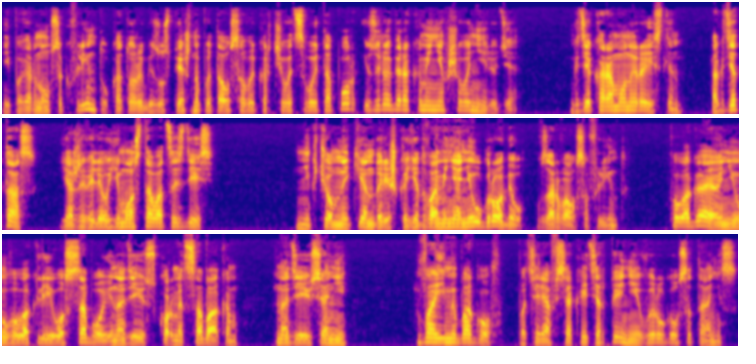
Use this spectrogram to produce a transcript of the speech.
и повернулся к Флинту, который безуспешно пытался выкорчевать свой топор из ребер окаменевшего нелюдя. «Где Карамон и Рейстлин? А где Тасс? Я же велел ему оставаться здесь». «Никчемный кендаришка едва меня не угробил», — взорвался Флинт. «Полагаю, они уволокли его с собой и, надеюсь, скормят собакам. Надеюсь, они...» «Во имя богов!» — потеряв всякое терпение, выругался Танис.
